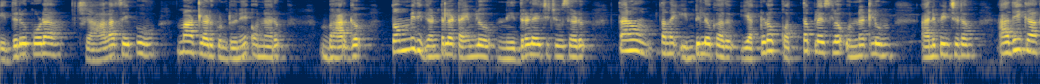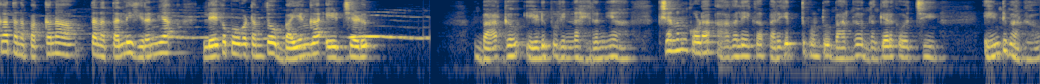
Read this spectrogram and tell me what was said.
ఇద్దరూ కూడా చాలాసేపు మాట్లాడుకుంటూనే ఉన్నారు. భార్గవ్ తొమ్మిది గంటల టైంలో నిద్రలేచి చూశాడు. తను తన ఇంటిలో కాదు ఎక్కడో కొత్త ప్లేస్లో ఉన్నట్లు అనిపించడం అదీకాక తన పక్కన తన తల్లి హిరణ్య లేకపోవటంతో భయంగా ఏడ్చాడు. భార్గవ్ ఏడుపు విన్న హిరణ్య క్షణం కూడా ఆగలేక పరిగెత్తుకుంటూ భార్గవ్ దగ్గరకు వచ్చి ఏంటి భార్గవ్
